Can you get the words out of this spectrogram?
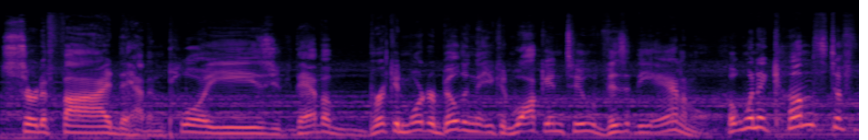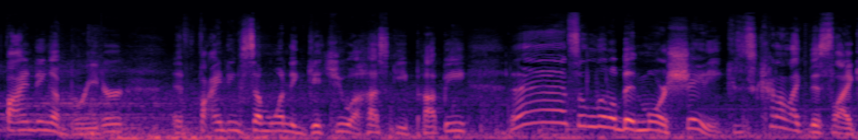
certified, they have employees, you, they have a brick and mortar building that you can walk into, visit the animal. But when it comes to finding a breeder and finding someone to get you a Husky puppy, that's a little bit more shady because it's kind of like this like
